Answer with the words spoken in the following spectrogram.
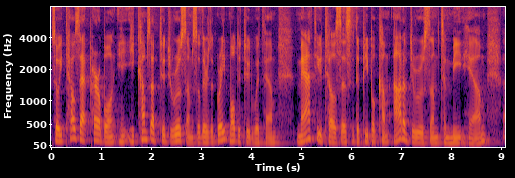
So He tells that parable and he, he comes up to Jerusalem, so there's a great multitude with Him. Matthew tells us that the people come out of Jerusalem to meet Him, uh,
